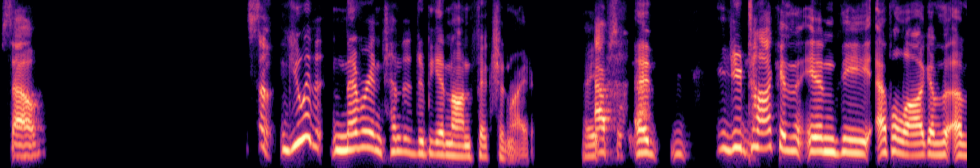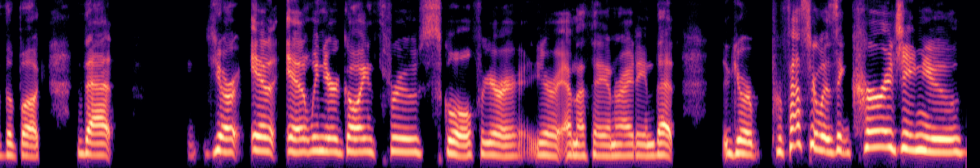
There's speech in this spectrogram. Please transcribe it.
So So you had never intended to be a nonfiction writer. Right? Absolutely. And you mm-hmm. talk in in the epilogue of the of the book that you're in, in when you're going through school for your your MFA in writing that your professor was encouraging you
